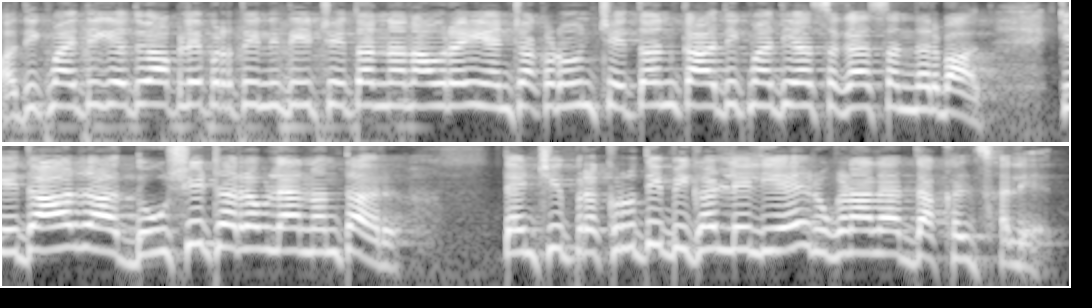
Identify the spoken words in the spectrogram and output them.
अधिक माहिती घेतोय आपले प्रतिनिधी चेतन ननावरे यांच्याकडून. चेतन का अधिक माहिती या सगळ्या संदर्भात? केदार दोषी ठरवल्यानंतर त्यांची प्रकृती बिघडलेली आहे रुग्णालयात दाखल झाले आहेत.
